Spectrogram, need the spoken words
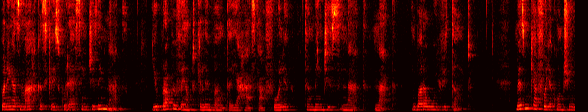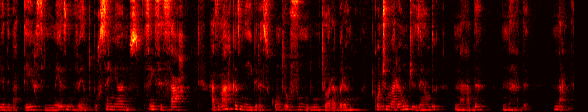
porém as marcas que a escurecem dizem nada. E o próprio vento que levanta e arrasta a folha também diz nada, nada, embora uive tanto. Mesmo que a folha continue a debater-se no mesmo vento por cem anos, sem cessar, as marcas negras contra o fundo outrora branco continuarão dizendo nada, nada, nada.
